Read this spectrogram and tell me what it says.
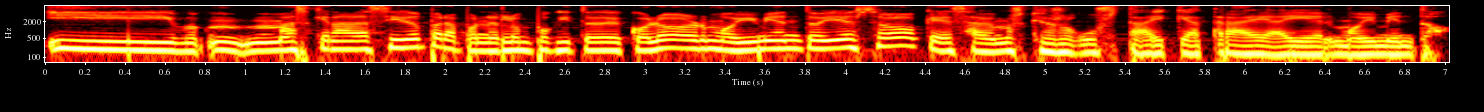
y más que nada ha sido para ponerle un poquito de color, movimiento y eso, que sabemos que os gusta y que atrae ahí el movimiento.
